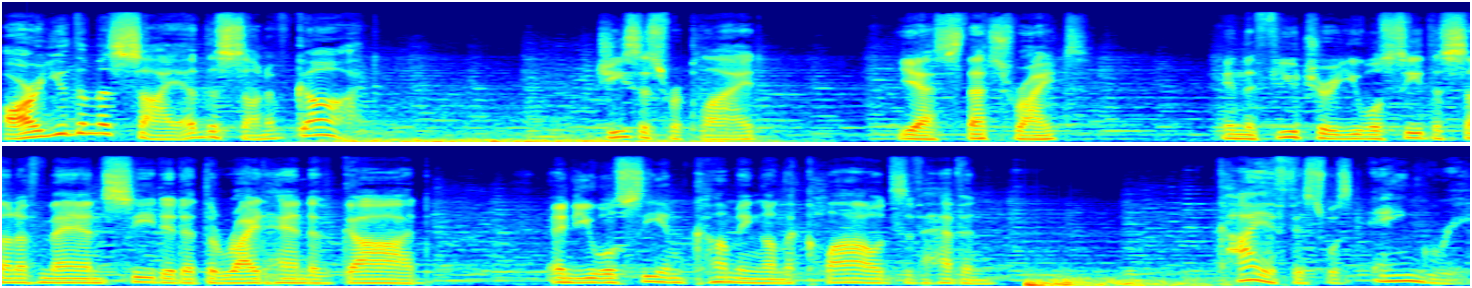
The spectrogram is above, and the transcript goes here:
Are you the Messiah, the Son of God? Jesus replied, Yes, that's right. In the future you will see the Son of Man seated at the right hand of God, and you will see him coming on the clouds of heaven. Caiaphas was angry.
